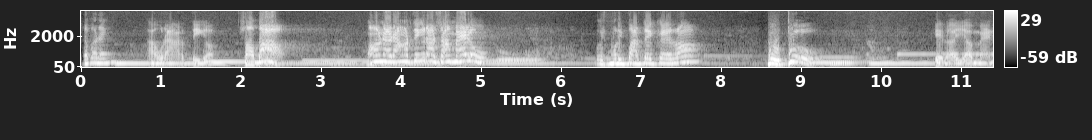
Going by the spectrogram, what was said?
Sapa ning ah ora ngerti kok. Sapa? Mau ora ngerti rasa melu wis mripate kera bodho. Kera ya men.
